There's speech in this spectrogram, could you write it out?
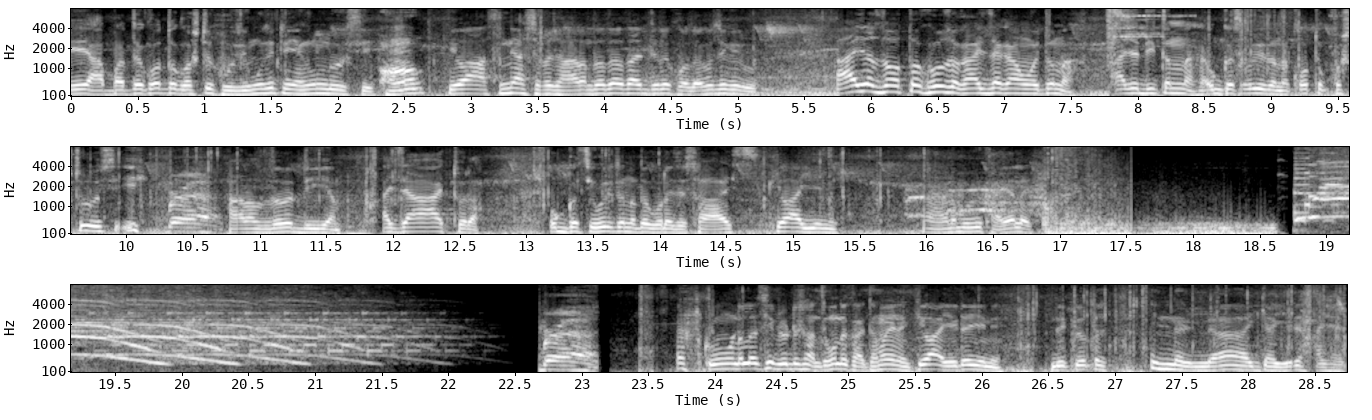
এ আব্বা তো কত কষ্ট খুঁজি মুজি তুই এখন লইছি। কেউ আসেনি আশেপাশে হারাম দাদা তাই দিলে খোঁজা খুঁজি করু আজ যত খোঁজো আজ যা কাম হইতো না। আজ দিতেন না অজ্ঞাস দিত না কত কষ্ট রয়েছে ই হারাম দাদা দিয়াম। আজ যা আয় তোরা। অজ্ঞাসি করে দিত না তো করে যে সাইজ কেউ আইয়েনি। হ্যাঁ ববি খাইয়া লাই। কোন মন্ডলা সিপ একটু শান্তি মতো খাইতে হয় না কেউ আই এটাই এনে দেখল তো ইন্নারিল্লা গাই রে হাই হাই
